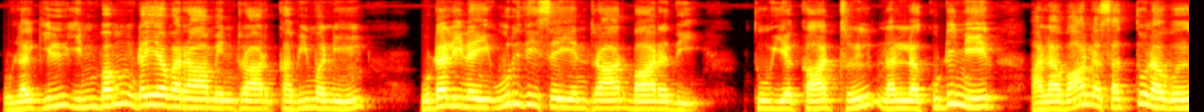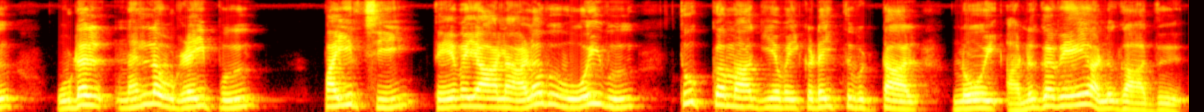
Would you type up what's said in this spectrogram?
உலகில் இன்பம் உடையவராம் என்றார் கவிமணி. உடலினை உறுதி செய் என்றார் பாரதி. தூய காற்று நல்ல குடிநீர் அளவான சத்துணவு உடல் நல்ல உழைப்பு பயிற்சி தேவையான அளவு ஓய்வு தூக்கம் ஆகியவை கிடைத்துவிட்டால் நோய் அணுகவே அணுகாது.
